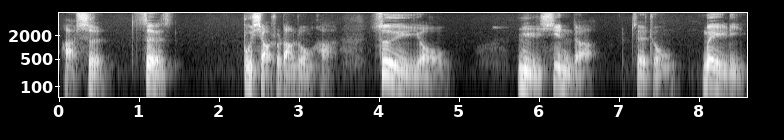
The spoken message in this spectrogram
啊，是这部小说当中哈最有女性的这种魅力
